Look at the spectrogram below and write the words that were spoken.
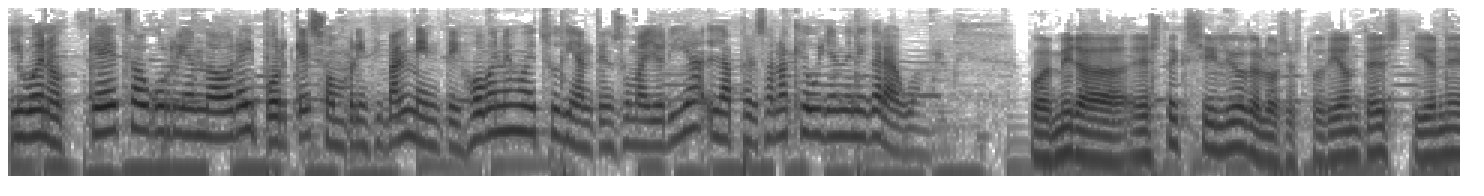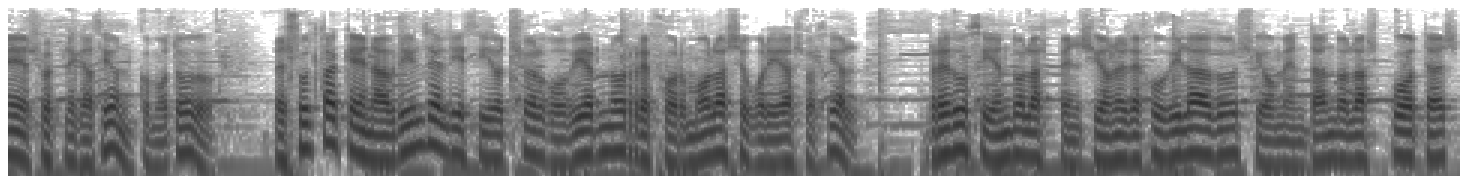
Y bueno, ¿qué está ocurriendo ahora y por qué son principalmente jóvenes o estudiantes, en su mayoría, las personas que huyen de Nicaragua? Pues mira, este exilio de los estudiantes tiene su explicación, como todo. Resulta que en abril del 18 el gobierno reformó la seguridad social, reduciendo las pensiones de jubilados y aumentando las cuotas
